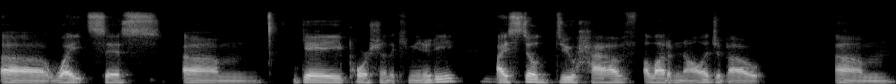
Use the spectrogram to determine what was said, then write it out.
uh, white cis um, gay portion of the community, I mm-hmm. still do have a lot of knowledge about um,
